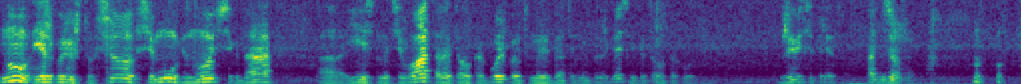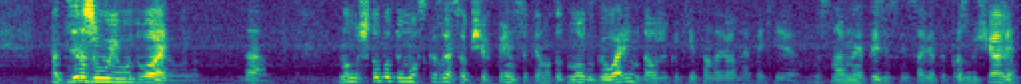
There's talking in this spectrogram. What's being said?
Ну, я же говорю, что все, всему виной всегда э, есть мотиватор, это алкоголь, поэтому, ребята, не употребляйте никогда алкоголь. Живите трезво. Поддерживаю. Поддерживаю и удваиваю. Да. Ну, что бы ты мог сказать вообще, в принципе, мы тут много говорим, да, уже какие-то, наверное, такие основные тезисы и советы прозвучали.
